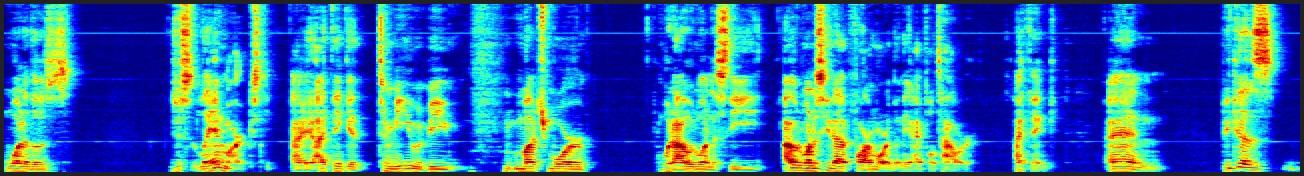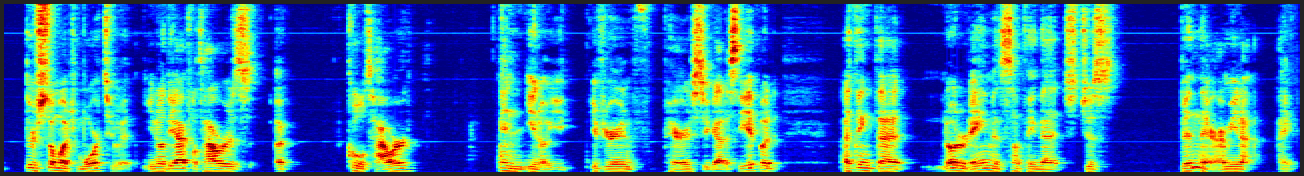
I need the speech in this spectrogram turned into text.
one of those just landmarks. I, I think it, to me, would be much more what I would want to see. I would want to see that far more than the Eiffel Tower, I think. And because there's so much more to it. You know, the Eiffel Tower is a cool tower, and you know, you if you're in Paris, you got to see it. But I think that Notre Dame is something that's just been there. I mean, I, I,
